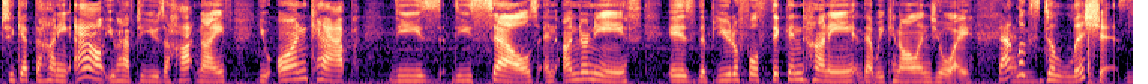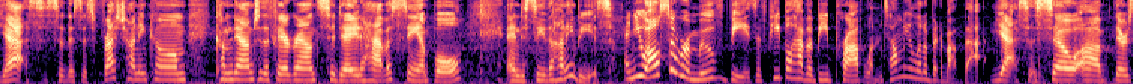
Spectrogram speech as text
to get the honey out, you have to use a hot knife. You uncap these these cells and underneath is the beautiful thickened honey that we can all enjoy. That and looks delicious. Yes, so this is fresh honeycomb. Come down to the fairgrounds today to have a sample and to see the honeybees. And you also remove bees if people have a bee problem. Tell me a little bit about that. Yes, so uh, there's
